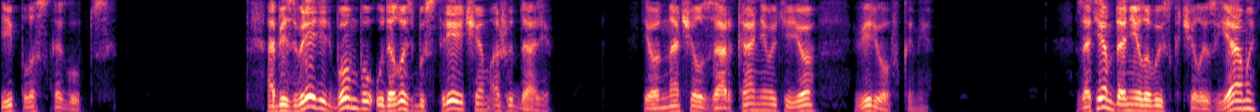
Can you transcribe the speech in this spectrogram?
и плоскогубцы. Обезвредить бомбу удалось быстрее, чем ожидали, и он начал заарканивать ее веревками. Затем Данила выскочил из ямы,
